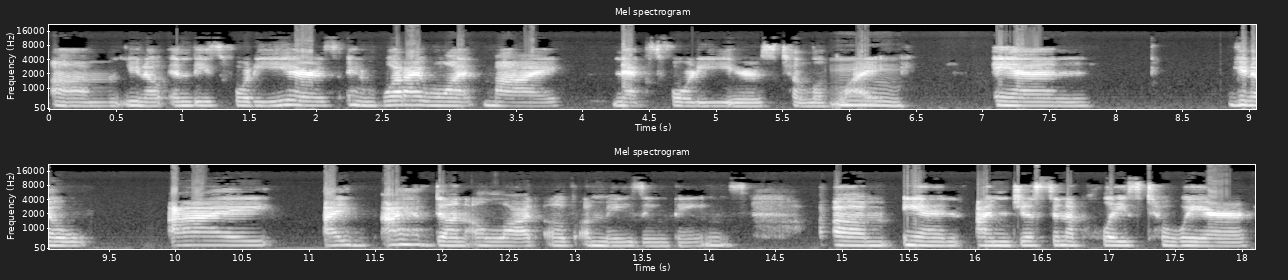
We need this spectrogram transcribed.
um, you know, in these 40 years, and what I want my next 40 years to look mm. like. And, you know, I I I have done a lot of amazing things. Um, and I'm just in a place to where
